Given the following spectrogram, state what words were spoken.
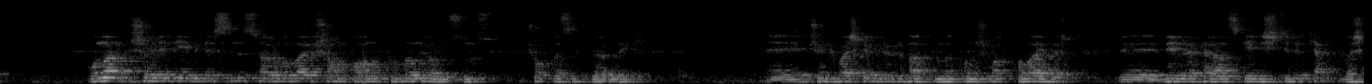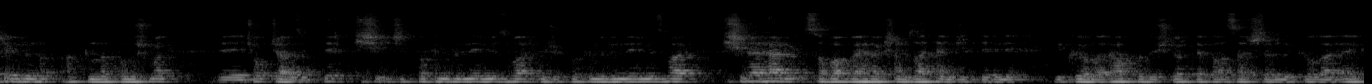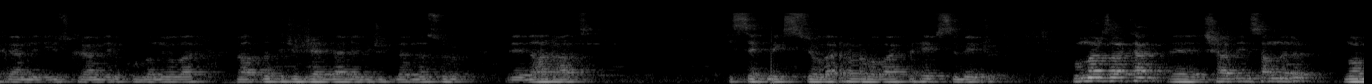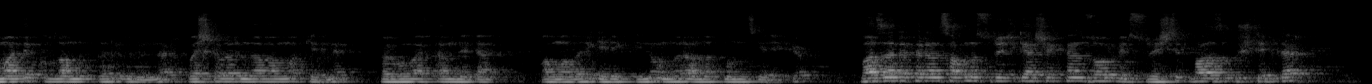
ona şöyle diyebilirsiniz. Herbalife şampuanı kullanıyor musunuz? Çok basit bir örnek. E, çünkü başka bir ürün hakkında konuşmak kolaydır. E, bir referans geliştirirken başka bir ürün hakkında konuşmak e, çok caziptir. Kişi cilt bakım ürünlerimiz var, vücut bakım ürünlerimiz var. Kişiler her sabah ve her akşam zaten ciltlerini yıkıyorlar. Haftada 3-4 defa saçlarını yıkıyorlar. El kremleri, yüz kremleri kullanıyorlar. Rahatlatıcı jellerle vücutlarına sürüp e, daha rahat hissetmek istiyorlar. Herbalife'de hepsi mevcut. Bunlar zaten e, dışarıda insanların normalde kullandıkları ürünler. Başkalarından almak yerine Herbalife'den neden almaları gerektiğini onlara anlatmamız gerekiyor. Bazen referans alma süreci gerçekten zor bir süreçtir. Bazı müşteriler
